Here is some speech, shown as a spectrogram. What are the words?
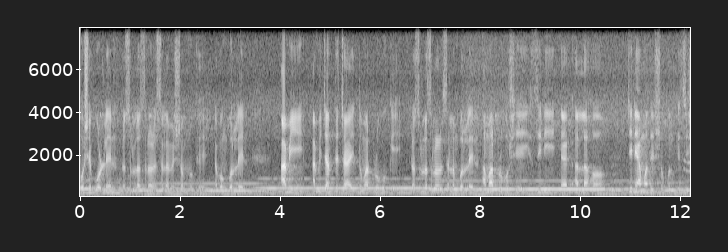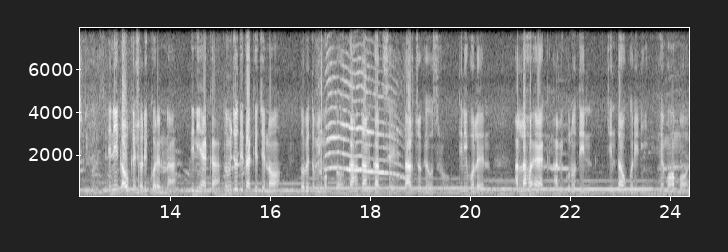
বসে পড়লেন রসল্লা সাল্লাহ সাল্লামের সম্মুখে এবং বললেন, আমি আমি জানতে চাই তোমার প্রভুকে রসল্লা সাল্লাহ সাল্লাম বললেন, আমার প্রভু সেই যিনি এক আল্লাহ, যিনি আমাদের সকলকে সৃষ্টি করেছেন। তিনি কাউকে শরিক করেন না, তিনি একা। তুমি যদি তাকে চেনো, তবে তুমি মুক্ত। কাহতান কাঁদছে, তার চোখে অশ্রু। তিনি বলেন, আল্লাহ এক, আমি কোনো দিন চিন্তাও করিনি। হে মোহাম্মদ,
